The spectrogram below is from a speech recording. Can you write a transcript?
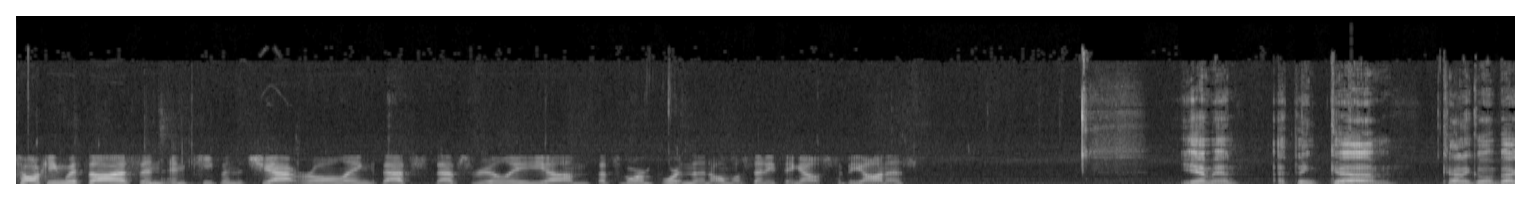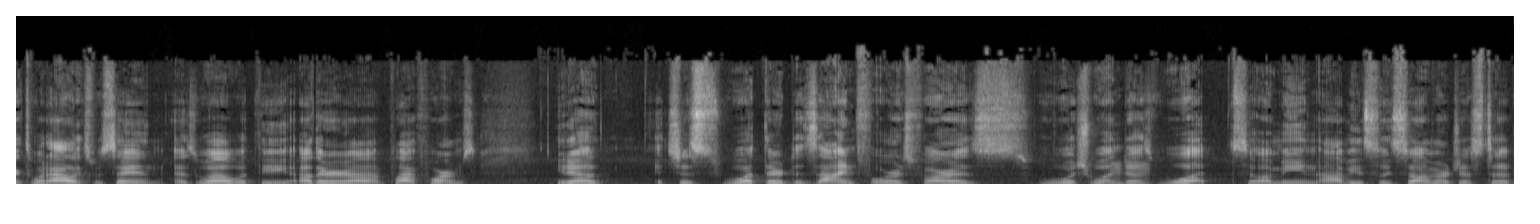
talking with us and, and keeping the chat rolling that's that's really um, that's more important than almost anything else to be honest Yeah, man. I think um, kind of going back to what Alex was saying as well with the other uh, platforms, you know, it's just what they're designed for as far as which one does what. So, I mean, obviously, some are just to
